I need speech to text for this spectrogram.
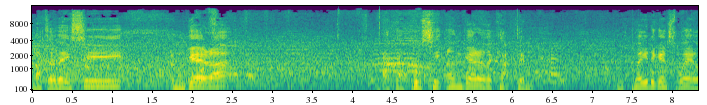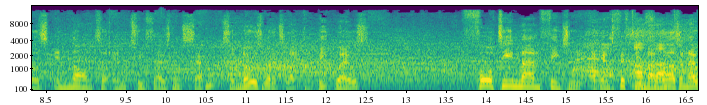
Matavesi, Qera, Akapusi Qera, the captain. He played against Wales in Nantes in 2007, so knows what it's like to beat Wales. 14-man Fiji against 15-man Alpha. Wales, and now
